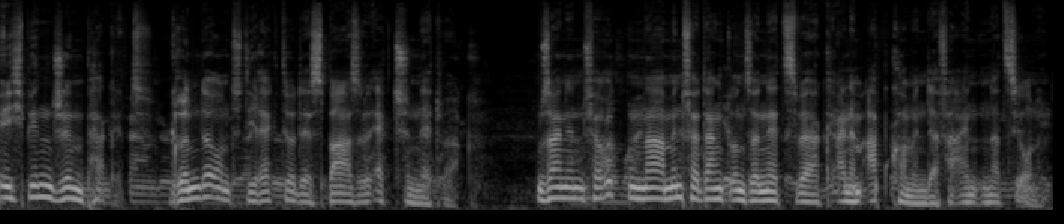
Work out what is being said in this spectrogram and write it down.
Ich bin Jim Puckett, Gründer und Direktor des Basel Action Network. Seinen verrückten Namen verdankt unser Netzwerk einem Abkommen der Vereinten Nationen.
